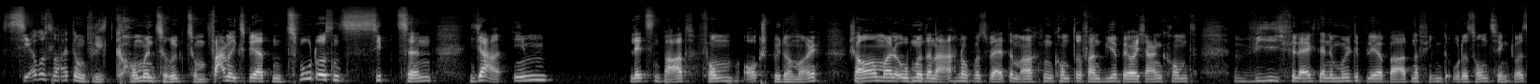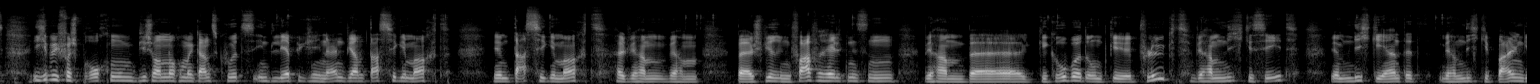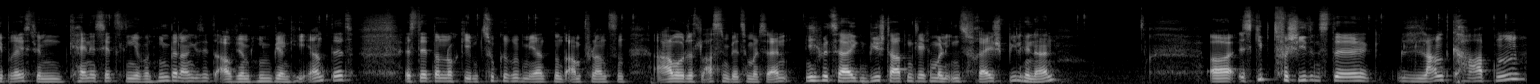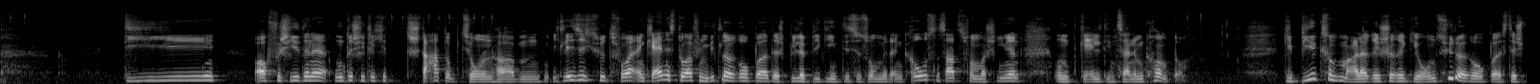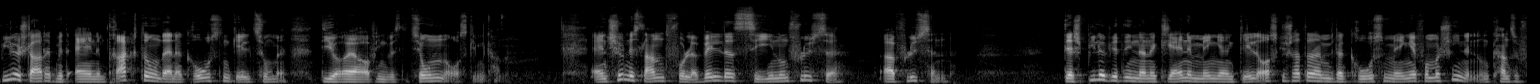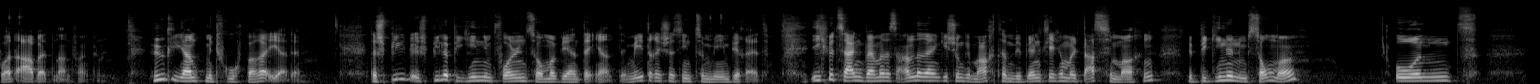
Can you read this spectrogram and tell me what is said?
Servus Leute und willkommen zurück zum Farmexperten 2017. Ja, im letzten Part vom Augspiel einmal. Schauen wir mal, ob wir danach noch was weitermachen. Kommt darauf an, wie er bei euch ankommt, wie ich vielleicht einen Multiplayer-Partner finde oder sonst irgendwas. Ich habe euch versprochen, wir schauen noch einmal ganz kurz in die Lehrbücher hinein. Wir haben das hier gemacht, wir haben das hier gemacht. Halt, wir haben, wir haben bei schwierigen Fahrverhältnissen, wir haben bei gegrubbert und gepflügt, wir haben nicht gesät, wir haben nicht geerntet, wir haben nicht Ballen gepresst, wir haben keine Setzlinge von Himbeeren angesetzt, aber wir haben Himbeeren geerntet. Es wird dann noch geben Zuckerrüben ernten und anpflanzen, aber das lassen wir jetzt mal sein. Ich würde sagen, wir starten gleich mal ins freie Spiel hinein. Äh, es gibt verschiedenste Landkarten, die auch verschiedene unterschiedliche Startoptionen haben. Ich lese es kurz vor. Ein kleines Dorf in Mitteleuropa. Der Spieler beginnt die Saison mit einem großen Satz von Maschinen und Geld in seinem Konto. Gebirgs- und malerische Region Südeuropas. Der Spieler startet mit einem Traktor und einer großen Geldsumme, die er auf Investitionen ausgeben kann. Ein schönes Land voller Wälder, Seen und Flüsse, äh, Flüssen. Der Spieler wird in eine kleine Menge an Geld ausgestattet mit einer großen Menge von Maschinen und kann sofort arbeiten anfangen. Hügelland mit fruchtbarer Erde. Der Spiel, Spieler beginnt im vollen Sommer während der Ernte. Mähdrescher sind zum Mähen bereit. Ich würde sagen, weil wir das andere eigentlich schon gemacht haben, wir werden gleich einmal das hier machen. Wir beginnen im Sommer und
